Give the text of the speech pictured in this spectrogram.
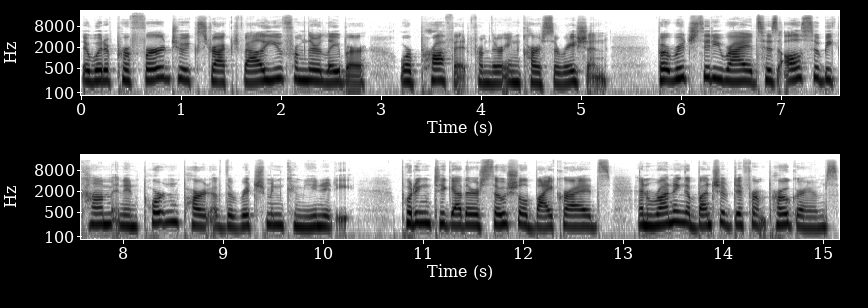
that would have preferred to extract value from their labor or profit from their incarceration, but Rich City Rides has also become an important part of the Richmond community, putting together social bike rides and running a bunch of different programs.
